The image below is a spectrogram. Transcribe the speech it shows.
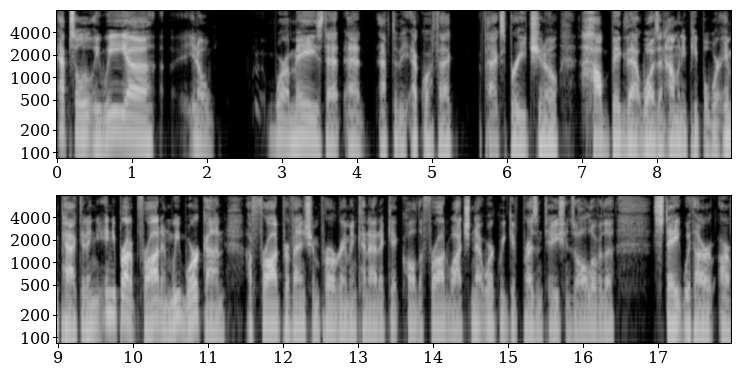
Absolutely, we, uh, you know, were amazed at at after the Equifax fax breach, you know, how big that was and how many people were impacted. And, and you brought up fraud, and we work on a fraud prevention program in Connecticut called the Fraud Watch Network. We give presentations all over the state with our, our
